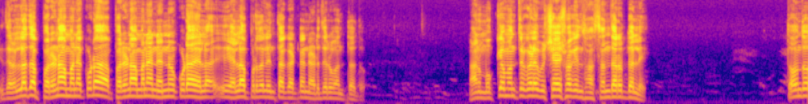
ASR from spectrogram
ಇದರೆಲ್ಲದ ಪರಿಣಾಮನೇ ಕೂಡ, ಪರಿಣಾಮನೇ ನೆನ್ನು ಕೂಡ ಎಲ್ಲ ಯಲ್ಲಾಪುರದಲ್ಲಿ ಇಂಥ ಘಟನೆ ನಡೆದಿರುವಂಥದ್ದು. ನಾನು ಮುಖ್ಯಮಂತ್ರಿಗಳೇ ವಿಶೇಷವಾಗಿ ಸಂದರ್ಭದಲ್ಲಿ ಒಂದು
